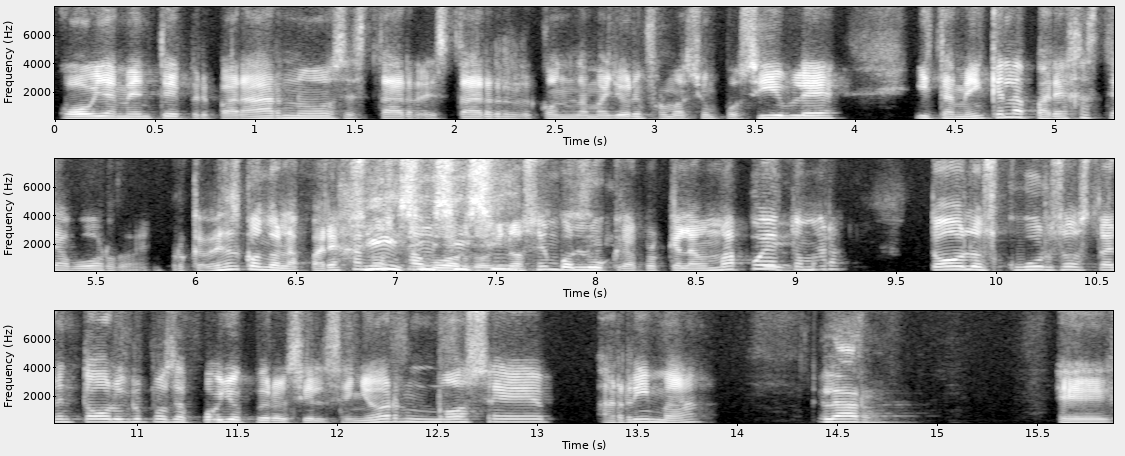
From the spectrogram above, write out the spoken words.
obviamente prepararnos, estar, estar con la mayor información posible y también que la pareja esté a bordo. ¿eh? Porque a veces cuando la pareja sí, no está sí, a bordo sí, y no se involucra, porque la mamá puede tomar todos los cursos, estar en todos los grupos de apoyo, pero si el señor no se arrima, claro eh,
